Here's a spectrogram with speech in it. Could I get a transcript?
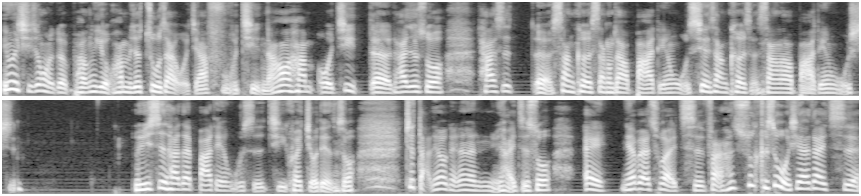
因为其中有一个朋友，他们就住在我家附近，然后他我记得他就说他是呃上课上到八点五，线上课程上到八点五十，于是他在八点五十几快九点的时候，就打电话给那个女孩子说：“哎，你要不要出来吃饭？”他说：“可是我现在在吃，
